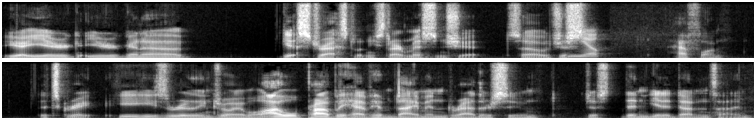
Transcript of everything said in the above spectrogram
you're you're you're gonna get stressed when you start missing shit. So just Yep. have fun. It's great. He, he's really enjoyable. I will probably have him diamond rather soon. Just didn't get it done in time.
